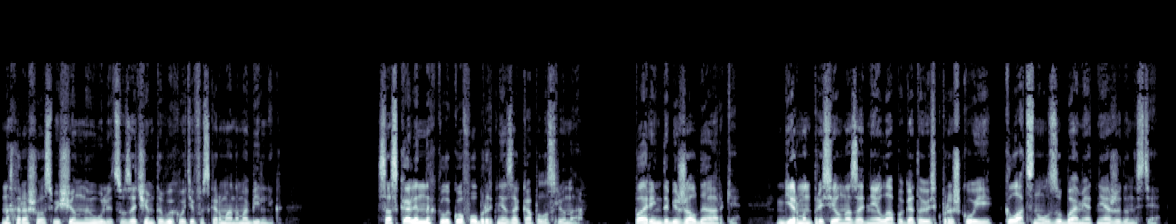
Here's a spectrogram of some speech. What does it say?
на хорошо освещенную улицу, зачем-то выхватив из кармана мобильник. Со скаленных клыков оборотня закапала слюна. Парень добежал до арки. Герман присел на задние лапы, готовясь к прыжку, и клацнул зубами от неожиданности —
